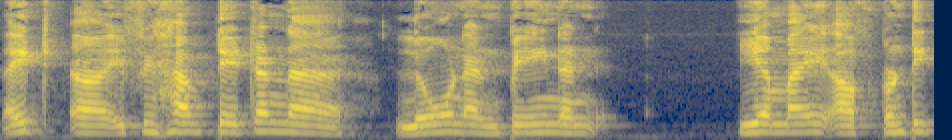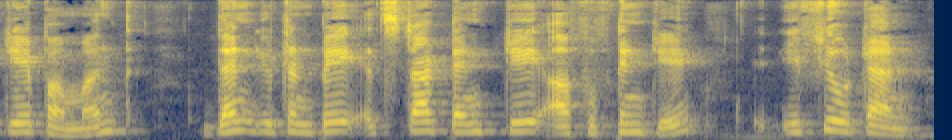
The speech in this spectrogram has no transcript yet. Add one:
Right? Uh, if you have taken a loan and paying an EMI of 20k per month, then you can pay extra 10k or 15k if you can,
